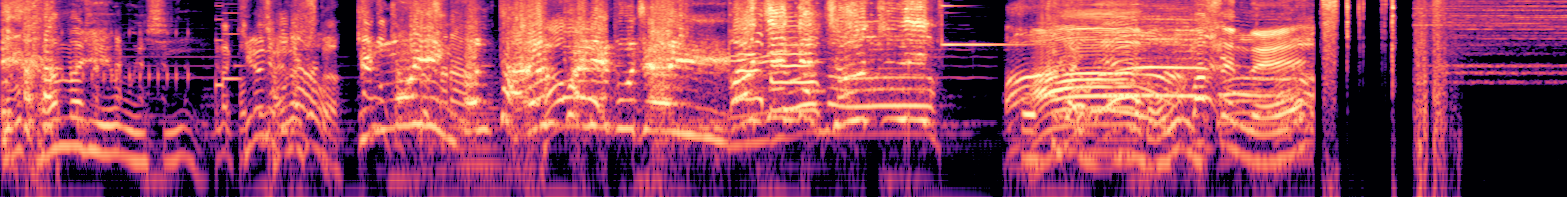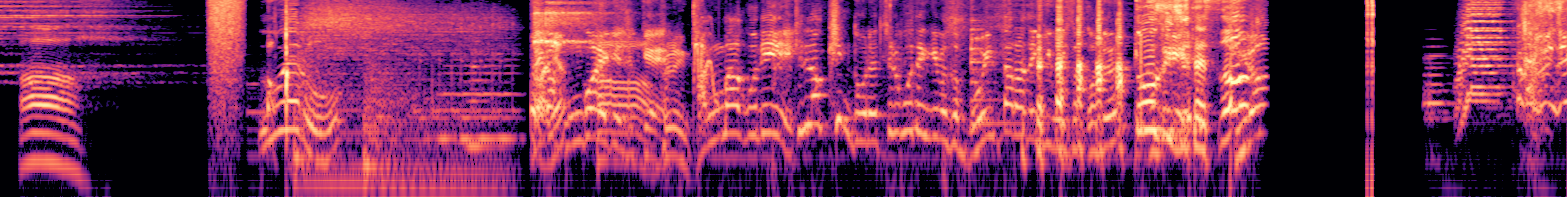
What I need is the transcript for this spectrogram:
너무 강한 말이에요 모잉 씨. 나 기련이 몰랐어. 김모잉 넌 다음 판에 보자. 언젠가 저주에 아 너무 빡센데. 아 의외로 내가 본거 얘기해줄게 아, 그러니까. 강마군이 킬러킨 노래 틀고 다니면서 모임 따라다니고 있었거든 또 그짓 했어? 기련- 이게 무슨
